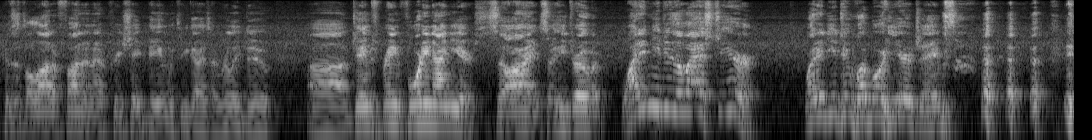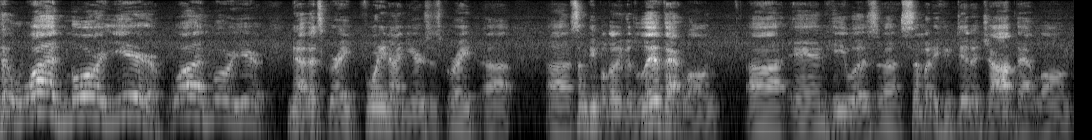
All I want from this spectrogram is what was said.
because it's a lot of fun and I appreciate being with you guys. I really do uh, James Breen 49 years. So all right so he drove it. Why didn't you do the last year? Why didn't you do one more year James? One more year one more year. No that's great. 49 years is great. Uh, uh, some people don't even live that long. Uh, and he was uh, somebody who did a job that long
